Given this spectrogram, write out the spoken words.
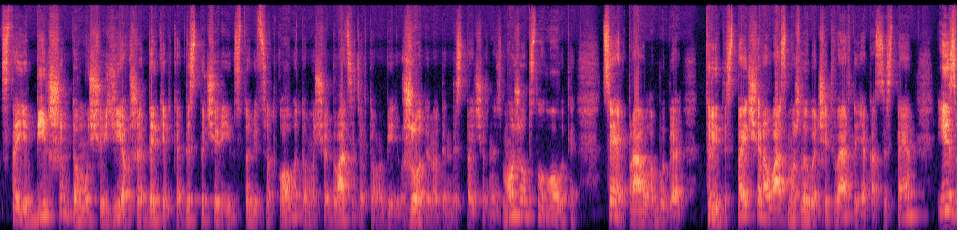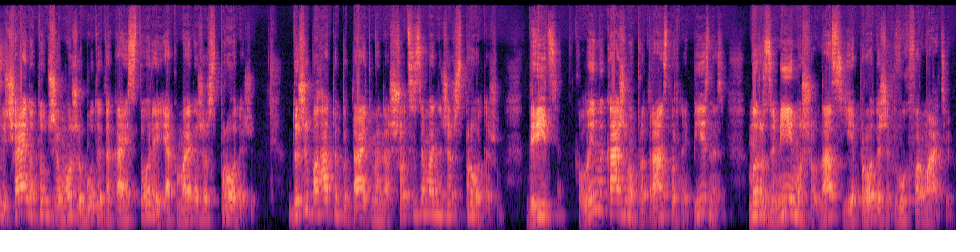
стає більшим, тому що є вже декілька диспетчерів 100%, тому що 20 автомобілів жоден один диспетчер не зможе обслуговувати. Це, як правило, буде три диспетчера у вас, можливо, четвертий як асистент. І, звичайно, тут вже може бути така історія, як менеджер з продажів. Дуже багато питають мене, що це за менеджер з продажу. Дивіться, коли ми кажемо про транспортний бізнес, ми розуміємо, що в нас є продажі двох форматів.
